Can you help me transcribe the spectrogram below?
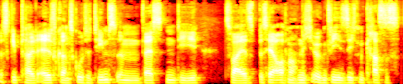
es gibt halt elf ganz gute Teams im Westen, die zwar jetzt bisher auch noch nicht irgendwie sich ein krasses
